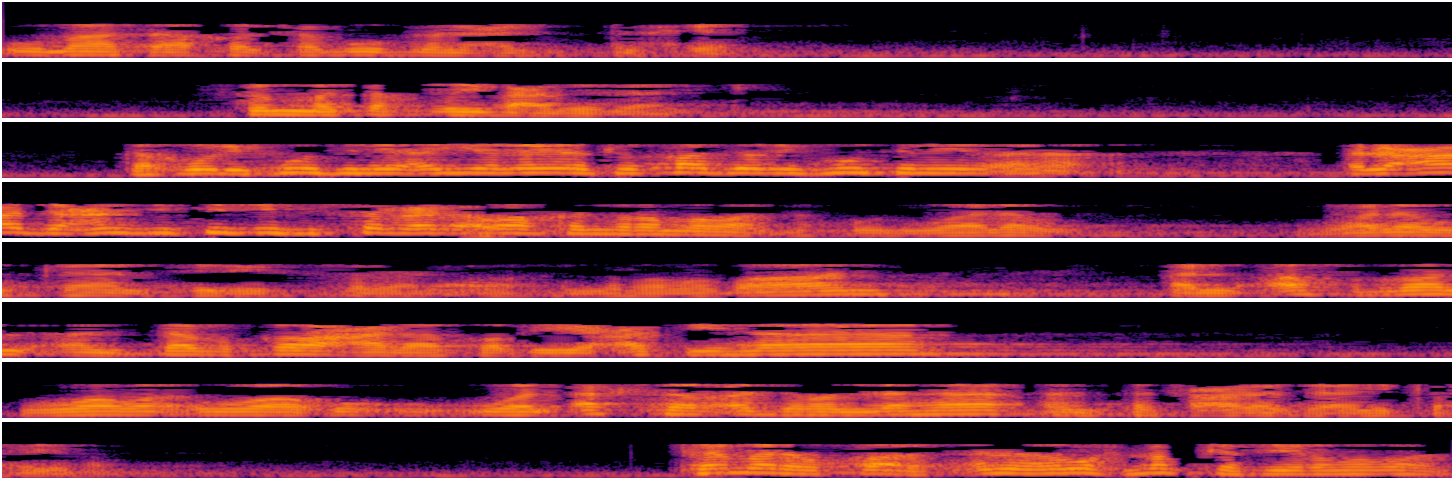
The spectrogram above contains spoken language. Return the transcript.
وما تأخذ حبوب من الحيض. ثم تقضي بعد ذلك. تقول يفوتني أي ليلة القدر يفوتني أنا. العادة عندي تجي في السبع الأواخر من رمضان. نقول ولو ولو كان تجي في السبع الأواخر من رمضان الأفضل أن تبقى على طبيعتها والأكثر أجرا لها أن تفعل ذلك أيضا. كما لو قالت أنا أروح مكة في رمضان.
